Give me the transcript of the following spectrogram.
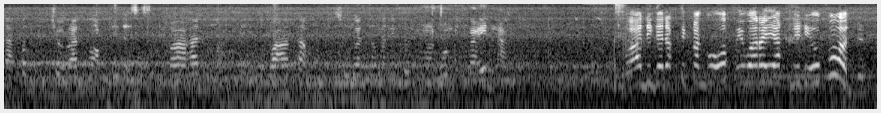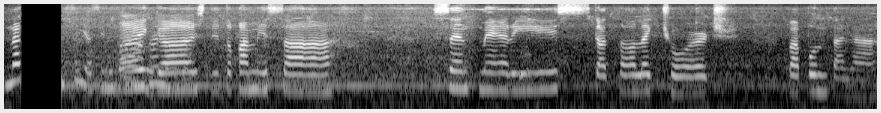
Dapat picturean mo ang dito sa simbahan. May bata, sugat naman mga kumikain na. Wa di gadak ti pag-uop, iwarayak di di upod. Hi guys, dito kami sa St. Mary's Catholic Church. Papunta na.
